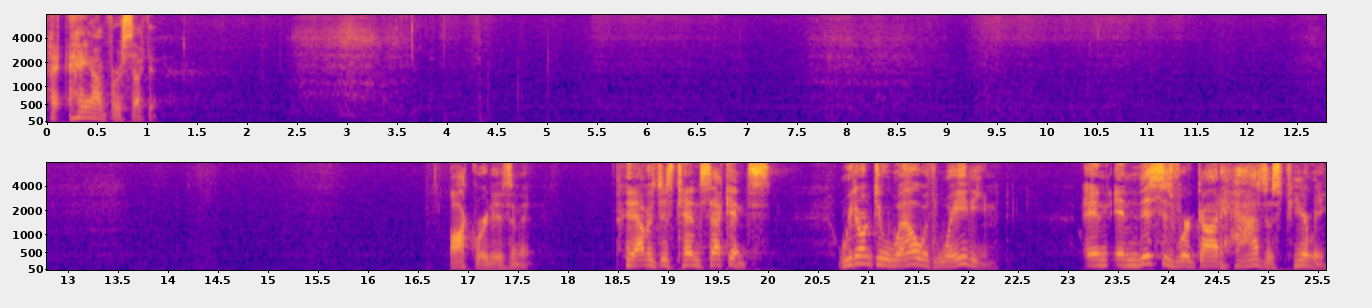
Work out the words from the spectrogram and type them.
H- hang on for a second. Awkward, isn't it? that was just 10 seconds. We don't do well with waiting. And, and this is where God has us. Hear me.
